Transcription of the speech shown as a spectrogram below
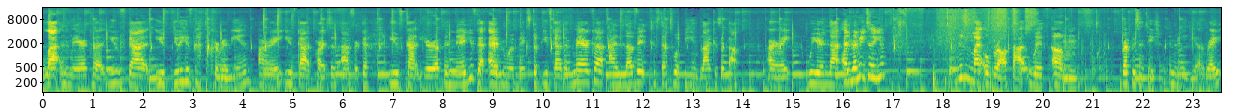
Latin America, you've got you do you've got the Caribbean, all right? You've got parts of Africa, you've got Europe in there, you've got everyone mixed up. You've got America. I love it cuz that's what being black is about. All right? We are not and let me tell you this is my overall thought with um representation in the media, right?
